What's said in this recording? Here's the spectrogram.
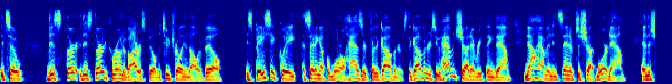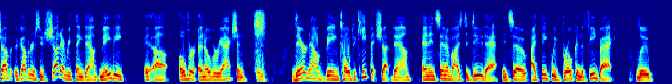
and so this third this third coronavirus bill, the two trillion dollar bill, is basically setting up a moral hazard for the governors. The governors who haven't shut everything down now have an incentive to shut more down. And the, shove, the governors who shut everything down, maybe uh, over an overreaction, they're now being told to keep it shut down and incentivized to do that. And so I think we've broken the feedback loop.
